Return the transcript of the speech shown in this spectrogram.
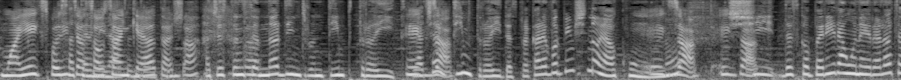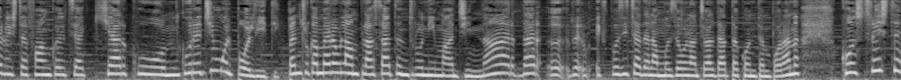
Mai e expoziția s-a sau s-a încheiat așa? Acest însemnări uh, dintr-un timp trăit. Exact. E acel exact. timp trăit despre care vorbim și noi acum, Exact, nu? exact. Și descoperirea unei relații a lui Ștefan Câlția chiar cu, cu regimul politic, pentru că mereu l-am plasat într-un imaginar, dar uh, expoziția de la Muzeul Național de Artă Contemporană construiește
